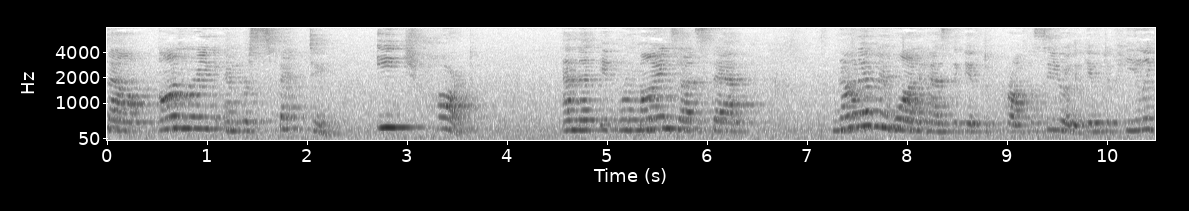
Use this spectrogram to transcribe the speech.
about honoring and respecting each part and that it reminds us that not everyone has the gift of prophecy or the gift of healing,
